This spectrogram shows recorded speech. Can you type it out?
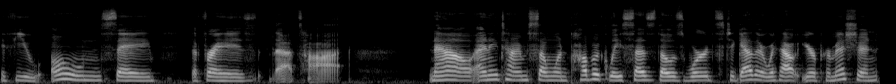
If you own, say, the phrase, that's hot, now, anytime someone publicly says those words together without your permission,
